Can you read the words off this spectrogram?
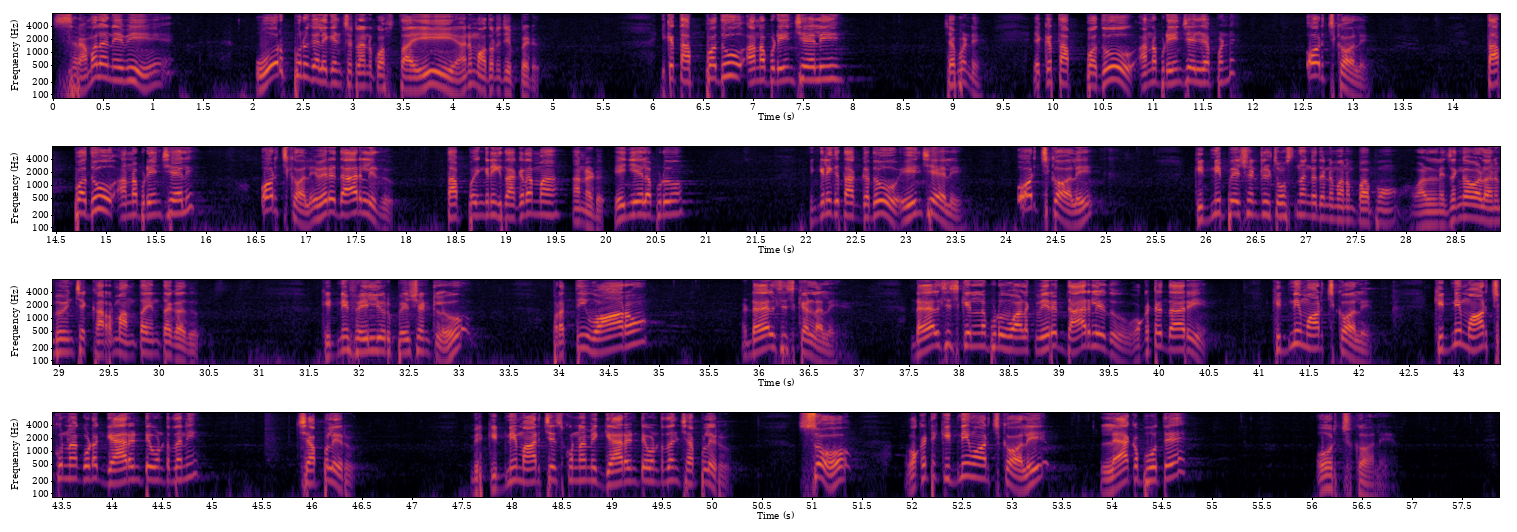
శ్రమలు అనేవి ఓర్పును కలిగించడానికి వస్తాయి అని మొదట చెప్పాడు. ఇక తప్పదు అన్నప్పుడు ఏం చేయాలి? చెప్పండి. ఇక తప్పదు అన్నప్పుడు ఏం చేయాలి చెప్పండి? ఓర్చుకోవాలి. తప్పదు అన్నప్పుడు ఏం చేయాలి? ఓర్చుకోవాలి. వేరే దారి లేదు. తప్ప ఇంక నీకు తగ్గదమ్మా అన్నాడు. ఏం చేయాలి అప్పుడు? ఇంక నీకు తగ్గదు. ఏం చేయాలి? ఓర్చుకోవాలి. కిడ్నీ పేషెంట్లు చూస్తున్నాం కదండి మనం పాపం. వాళ్ళు నిజంగా వాళ్ళు అనుభవించే కర్మ అంతా ఇంత కాదు. కిడ్నీ ఫెయిల్యూర్ పేషెంట్లు ప్రతి వారం డయాలసిస్కి వెళ్ళాలి. డయాలసిస్కి వెళ్ళినప్పుడు వాళ్ళకి వేరే దారి లేదు. ఒకటే దారి. కిడ్నీ మార్చుకోవాలి. కిడ్నీ మార్చుకున్నా కూడా గ్యారంటీ ఉంటుందని చెప్పలేరు. మీరు కిడ్నీ మార్చేసుకున్నా మీకు గ్యారంటీ ఉంటుందని చెప్పలేరు. సో ఒకటి కిడ్నీ మార్చుకోవాలి లేకపోతే ఓర్చుకోవాలి.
